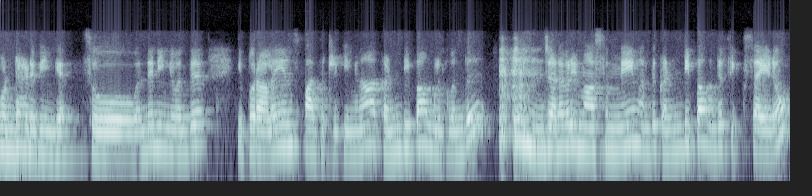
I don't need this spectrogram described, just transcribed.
கொண்டாடுவீங்க. ஸோ வந்து நீங்கள் வந்து இப்போ ஒரு அலையன்ஸ் பார்த்துட்டு இருக்கீங்கன்னா கண்டிப்பாக உங்களுக்கு வந்து ஜனவரி மாதமே வந்து கண்டிப்பாக வந்து ஃபிக்ஸ் ஆகிடும்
